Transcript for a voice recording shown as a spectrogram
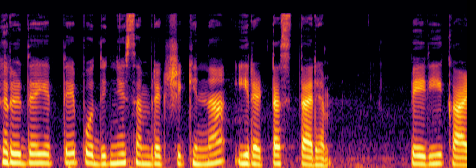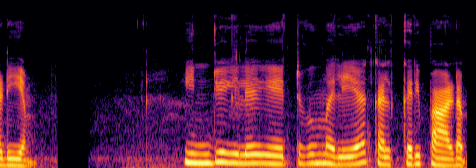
ഹൃദയത്തെ പൊതിഞ്ഞ് സംരക്ഷിക്കുന്ന ഇരട്ടസ്തരം പെരികാഡിയം ഇന്ത്യയിലെ ഏറ്റവും വലിയ കൽക്കരി പാടം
